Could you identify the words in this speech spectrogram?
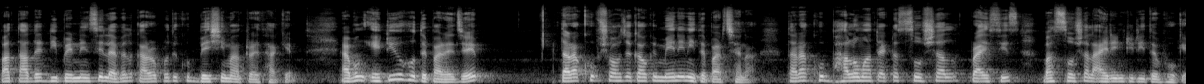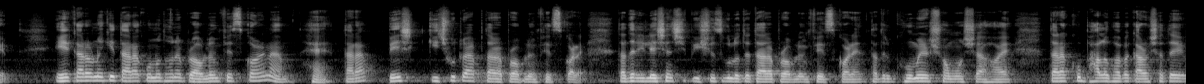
বা তাদের ডিপেন্ডেন্সি লেভেল কারোর প্রতি খুব বেশি মাত্রায় থাকে। এবং এটিও হতে পারে যে তারা খুব সহজে কাউকে মেনে নিতে পারছে না। তারা খুব ভালো মাত্রা একটা সোশ্যাল ক্রাইসিস বা সোশ্যাল আইডেন্টিটিতে ভোগে। এর কারণে কি তারা কোনো ধরনের প্রবলেম ফেস করে না? হ্যাঁ তারা বেশ কিছুটা তারা প্রবলেম ফেস করে। তাদের রিলেশনশিপ ইস্যুসগুলোতে তারা প্রবলেম ফেস করে। তাদের ঘুমের সমস্যা হয়। তারা খুব ভালোভাবে কারোর সাথে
